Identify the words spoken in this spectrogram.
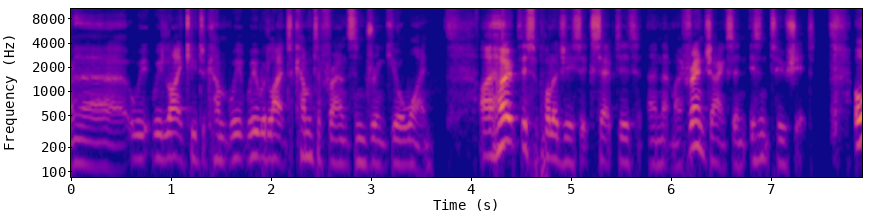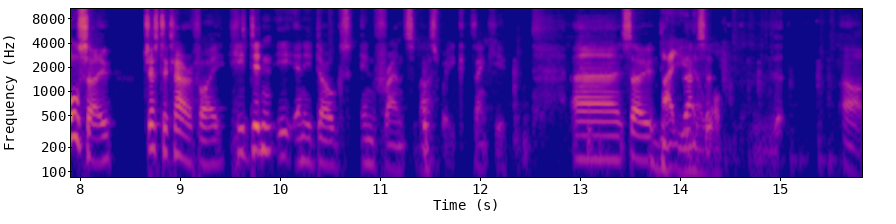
uh, we, we like you to come. We, we would like to come to France and drink your wine. I hope this apology is accepted and that my French accent isn't too shit. Also, just to clarify, he didn't eat any dogs in France last week. Thank you. Uh, so That you know that's a- of. th- oh,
